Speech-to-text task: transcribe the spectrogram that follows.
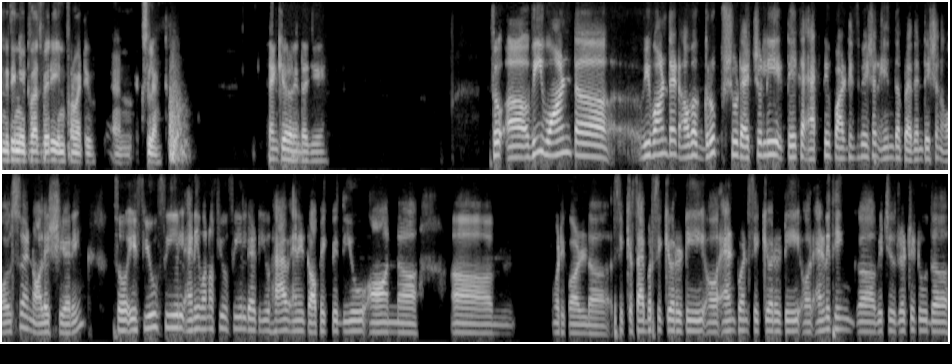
Nitin, it was very informative and excellent. Thank you, Ravindraji. So uh, we want uh, we want that our group should actually take an active participation in the presentation also and knowledge sharing. So if you feel any one of you feel that you have any topic with you on uh, um, what you called uh, cyber security or endpoint security or anything uh, which is related to the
